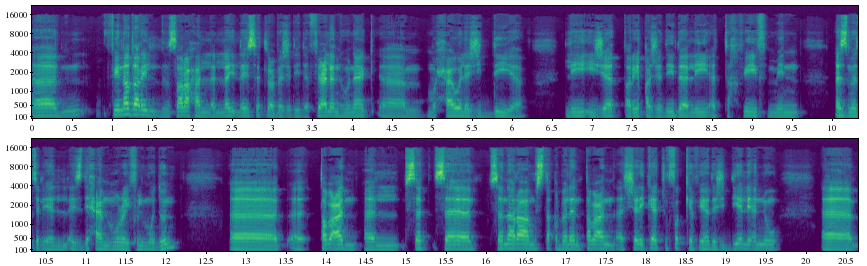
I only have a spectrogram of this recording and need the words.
آه في نظري صراحة ليست لعبة جديدة. فعلا هناك محاولة جدية لإيجاد طريقة جديدة للتخفيف من أزمة الازدحام المروري في المدن. طبعا سنرى مستقبلا. طبعا الشركات تفكر في هذا جديا لأنه آه،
